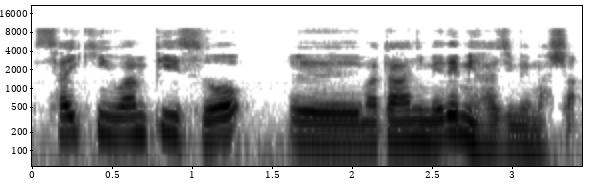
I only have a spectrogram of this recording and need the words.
最近ワンピースを、えーまたアニメで見始めました。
